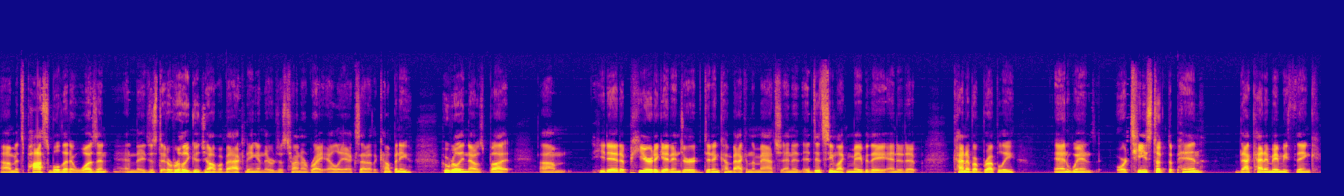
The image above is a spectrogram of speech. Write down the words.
Um, it's possible that it wasn't, and they just did a really good job of acting, and they were just trying to write LAX out of the company. Who really knows? But um, he did appear to get injured, didn't come back in the match, and it, it did seem like maybe they ended it kind of abruptly. And when Ortiz took the pin, that kind of made me think.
